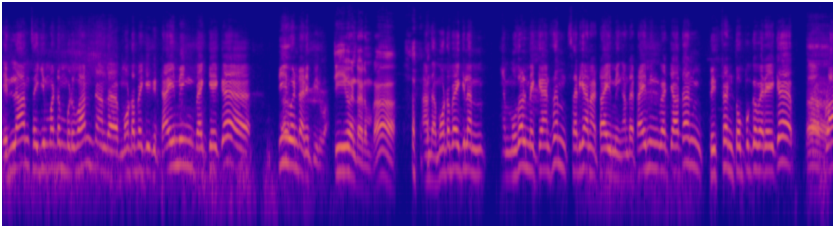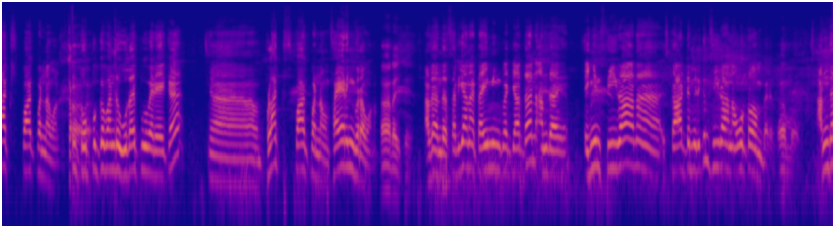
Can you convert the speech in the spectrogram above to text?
எல்லாம் செய்ய மட்டும் விடுவான் அந்த மோட்டார் பைக்குக்கு டைமிங் பைக்கேக்க டீ வண்டி அனுப்பிடுவான். டீ வேண்டாம்டா அந்த மோட்டார் பைக்கில் முதல் மெக்கானிசம் சரியான டைமிங் அந்த டைமிங் வச்சா தான் பிஸ்டன் தொப்புக்கு வரைக்க பிளாக் ஸ்பார்க் பண்ணவன் தொப்புக்கு வந்து உதைப்பு வரைக்க பிளக் ஸ்பார்க் பண்ணவன் ஃபயரிங் வரவன் ஆ ரைட்டு அது அந்த சரியான டைமிங் வச்சா தான் அந்த எங்கின் சீரான ஸ்டார்ட்டும் இருக்கும் சீரான ஓட்டமும் பெறும். அந்த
